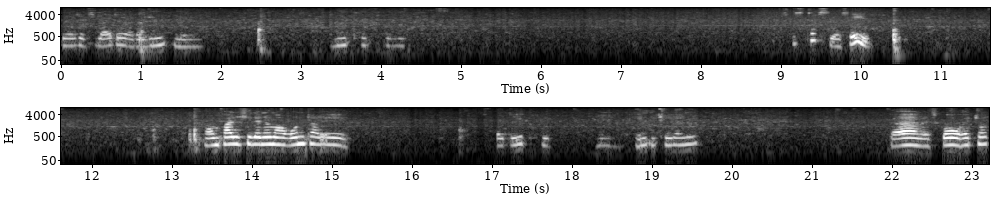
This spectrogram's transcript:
Wo ist jetzt die Leiter? Ja, da hinten. Mikrofon. Was ist das hier? Safe. Warum falle ich hier denn immer runter, ey? Voll Depri. Hinten schon einer. Bam, let's go. Headshot.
